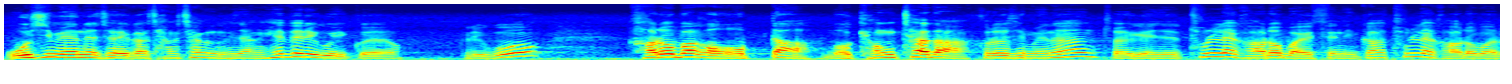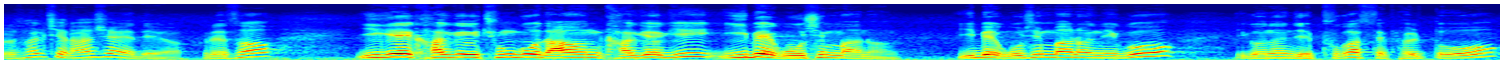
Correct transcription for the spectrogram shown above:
오시면은 저희가 장착은 그냥 해드리고 있고요. 그리고 가로바가 없다 뭐 경차다 그러시면은 저희가 이제 툴레 가로바 있으니까 툴레 가로바를 설치를 하셔야 돼요. 그래서 이게 가격이 중고 나온 가격이 250만 원. 250만 원이고 이거는 이제 부가세 별도.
